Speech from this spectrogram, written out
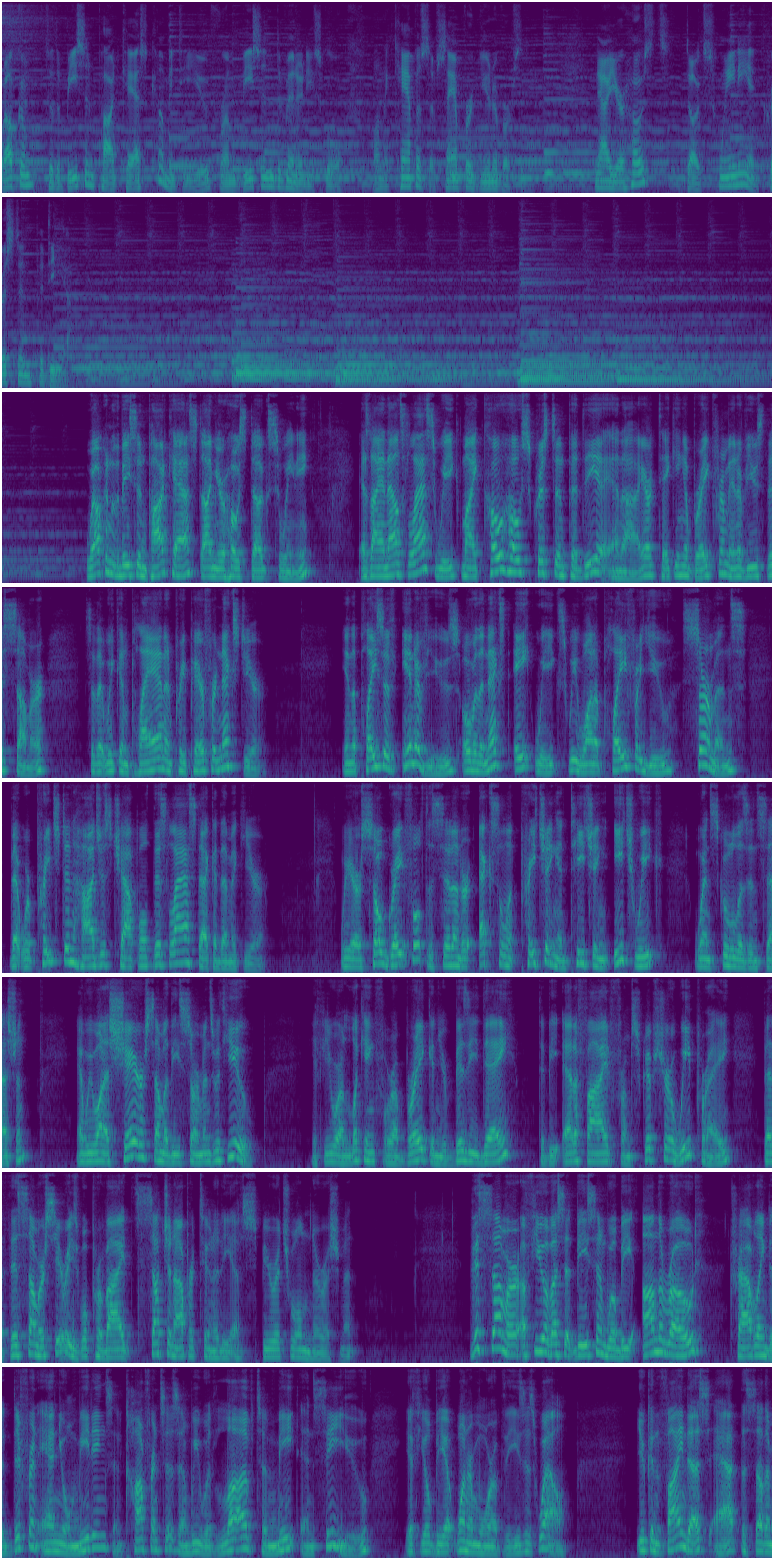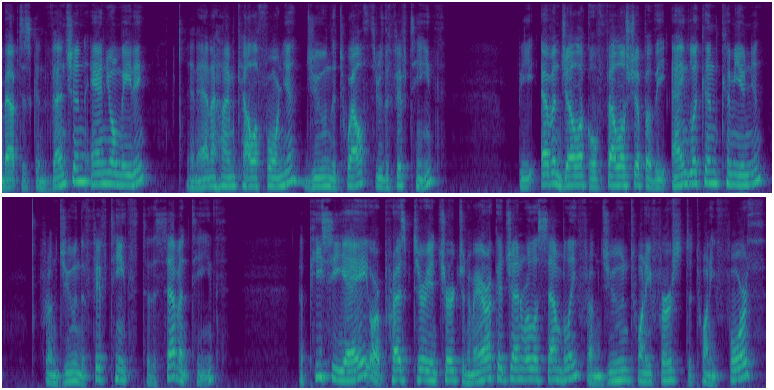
Welcome to the Beeson Podcast coming to you from Beeson Divinity School on the campus of Samford University. Now, your hosts, Doug Sweeney and Kristen Padilla. Welcome to the Beeson Podcast. I'm your host, Doug Sweeney. As I announced last week, my co host Kristen Padilla and I are taking a break from interviews this summer so that we can plan and prepare for next year. In the place of interviews, over the next eight weeks, we want to play for you sermons that were preached in Hodges Chapel this last academic year. We are so grateful to sit under excellent preaching and teaching each week when school is in session, and we want to share some of these sermons with you. If you are looking for a break in your busy day to be edified from Scripture, we pray that this summer series will provide such an opportunity of spiritual nourishment. This summer, a few of us at Beeson will be on the road, traveling to different annual meetings and conferences, and we would love to meet and see you if you'll be at one or more of these as well. You can find us at the Southern Baptist Convention annual meeting in Anaheim, California, June the 12th through the 15th, the Evangelical Fellowship of the Anglican Communion from June the 15th to the 17th, the PCA or Presbyterian Church in America General Assembly from June 21st to 24th,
